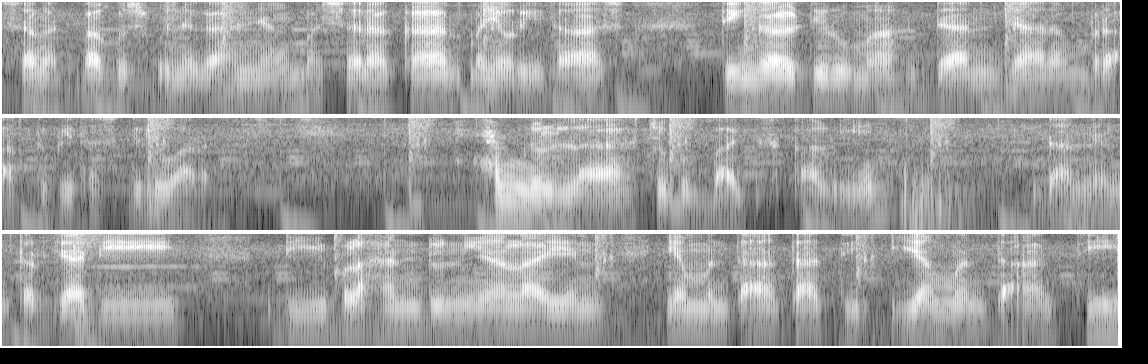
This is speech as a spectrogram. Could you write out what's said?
sangat bagus pencegahannya. Masyarakat mayoritas tinggal di rumah dan jarang beraktivitas di luar Alhamdulillah cukup baik sekali. Dan yang terjadi di belahan dunia lain yang mentaati yang mentaati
